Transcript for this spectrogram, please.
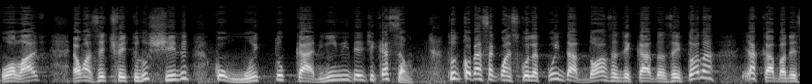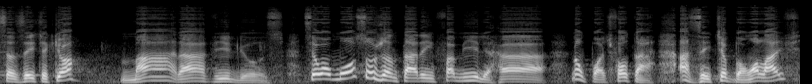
O Olive é um azeite feito no Chile com muito carinho e dedicação. Tudo começa com a escolha cuidadosa de cada azeitona e acaba nesse azeite aqui, ó. Maravilhoso. Seu almoço ou jantar em família, ah, não pode faltar. Azeite é bom, Olive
